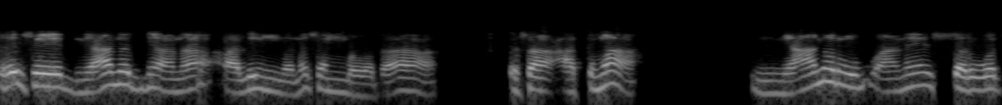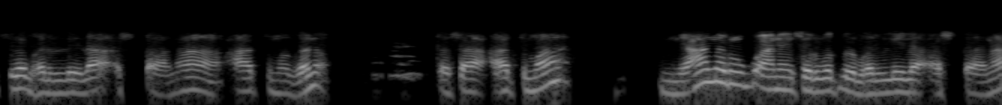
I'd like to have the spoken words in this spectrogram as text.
तैसे ज्ञान ज्ञाना आलिंगन संभवता. तसा आत्मा ज्ञान रूपाने सर्वत्र भरलेला असताना आत्मघन तसा आत्मा ज्ञान रूपाने सर्वत्र भरलेला असताना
